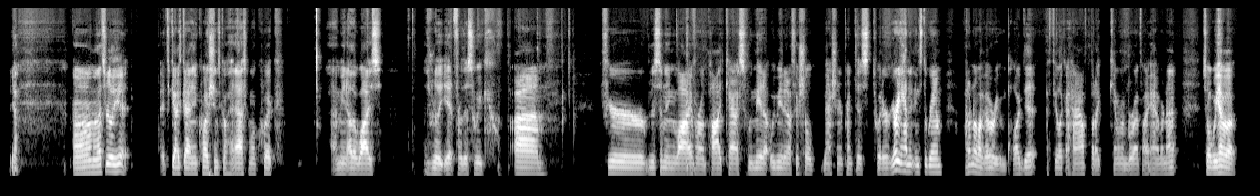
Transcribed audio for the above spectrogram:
Yeah. Um, and that's really it. If you guys got any questions, go ahead and ask them real quick. I mean, otherwise, that's really it for this week. Um, if you're listening live or on podcast, we made a, we made an official Master Apprentice Twitter. We already had an Instagram. I don't know if I've ever even plugged it. I feel like I have, but I can't remember if I have or not. So we have a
